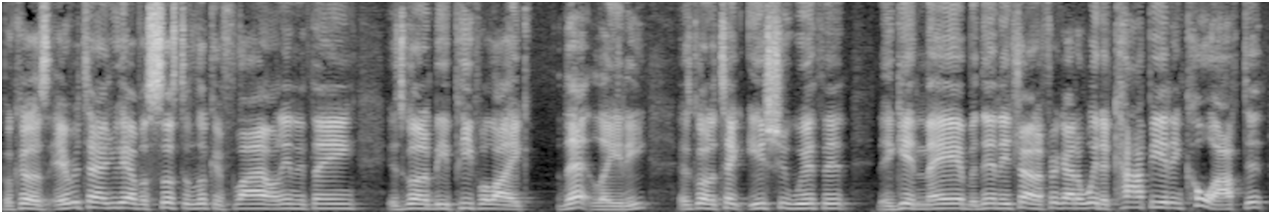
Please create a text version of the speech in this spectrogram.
because every time you have a sister looking fly on anything, it's going to be people like that lady. It's going to take issue with it. They get mad, but then they try to figure out a way to copy it and co-opt it.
